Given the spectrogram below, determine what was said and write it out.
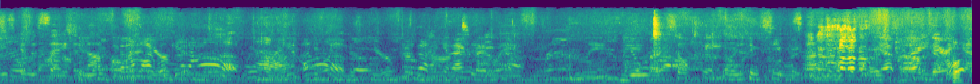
he's going to say enough. But I'm like, well, get up. Huh? He's got his ear bitten Get on aggravated too. when he's But so you can see what uh-huh. Yep, there you go.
